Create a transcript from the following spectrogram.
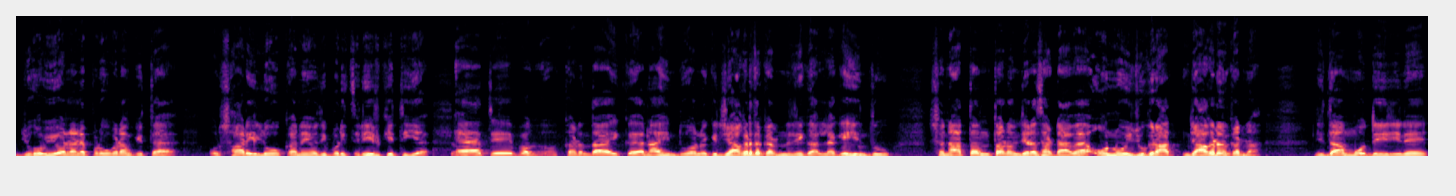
ਜੋ ਵੀ ਉਹਨਾਂ ਨੇ ਪ੍ਰੋਗਰਾਮ ਕੀਤਾ ਹੈ, ਔਰ ਸਾਰੇ ਲੋਕਾਂ ਨੇ ਉਹਦੀ ਬੜੀ ਤਾਰੀਫ ਕੀਤੀ ਹੈ। ਇਹ ਤੇ ਭਗ- ਕਰਨ ਦਾ ਇੱਕ ਹੈ ਨਾ ਹਿੰਦੂਆਂ ਨੂੰ ਇੱਕ ਜਾਗਰਤ ਕਰਨ ਦੀ ਗੱਲ ਹੈ ਕਿ ਹਿੰਦੂ ਸਨਾਤਨ ਧਰਮ ਜਿਹੜਾ ਸਾਡਾ ਹੈ ਉਹਨੂੰ ਜੁਗਰਾਤ, ਜਾਗਰਣ ਕਰਨਾ। ਜਿੱਦਾਂ ਮੋਦੀ ਜੀ ਨੇ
